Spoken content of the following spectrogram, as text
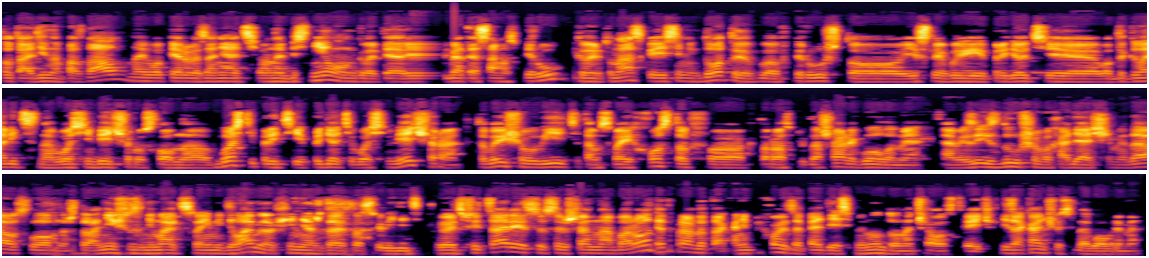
кто-то один опоздал на его первое занятие, он объяснил, он говорит, ребята, я сам из Перу. Говорит, у нас есть анекдоты в Перу, что если вы придете, вот договоритесь на 8 вечера условно в гости прийти, придете в 8 вечера, то вы еще увидите там своих хостов, э, которые вас приглашали голыми, там, из, из души выходящими, да, условно, что они еще занимаются своими делами вообще не ожидают вас увидеть. Говорит, в Швейцарии все совершенно наоборот. Это правда так. Они приходят за 5-10 минут до начала встречи и заканчивают всегда вовремя.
